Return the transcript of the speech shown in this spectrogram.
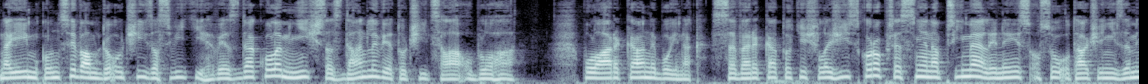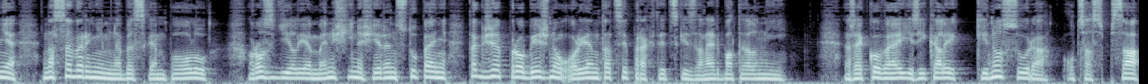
Na jejím konci vám do očí zasvítí hvězda, kolem níž se zdánlivě točí celá obloha. Polárka nebo jinak severka totiž leží skoro přesně na přímé linii s osou otáčení Země na severním nebeském pólu. Rozdíl je menší než jeden stupeň, takže pro běžnou orientaci prakticky zanedbatelný. Řekové ji říkali kinosura, ocas psa,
